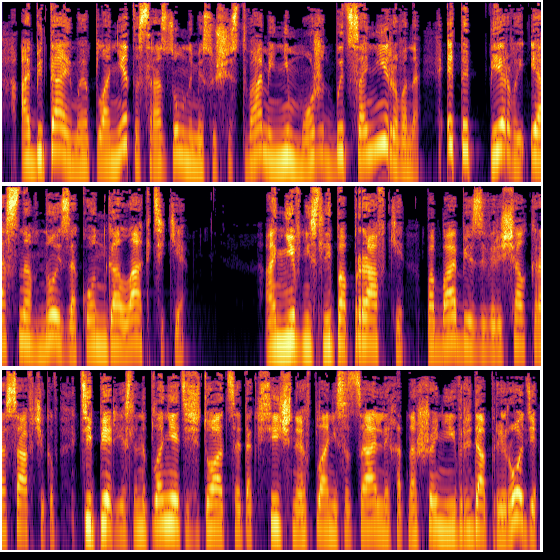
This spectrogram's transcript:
— «обитаемая планета с разумными существами не может быть санирована. Это первый и основной закон галактики». Они внесли поправки, по бабе заверещал Красавчиков. Теперь, если на планете ситуация токсичная в плане социальных отношений и вреда природе,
